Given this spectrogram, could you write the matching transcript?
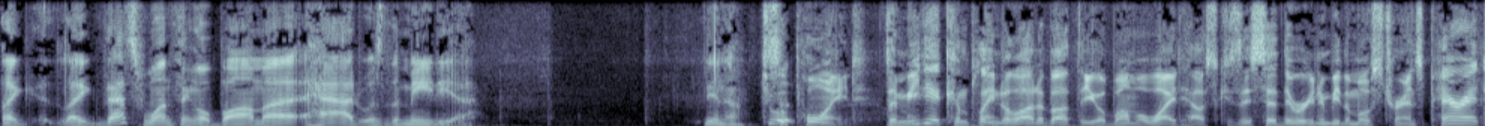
Like like that's one thing Obama had was the media. You know, To So- a point. The media complained a lot about the Obama White House because they said they were going to be the most transparent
